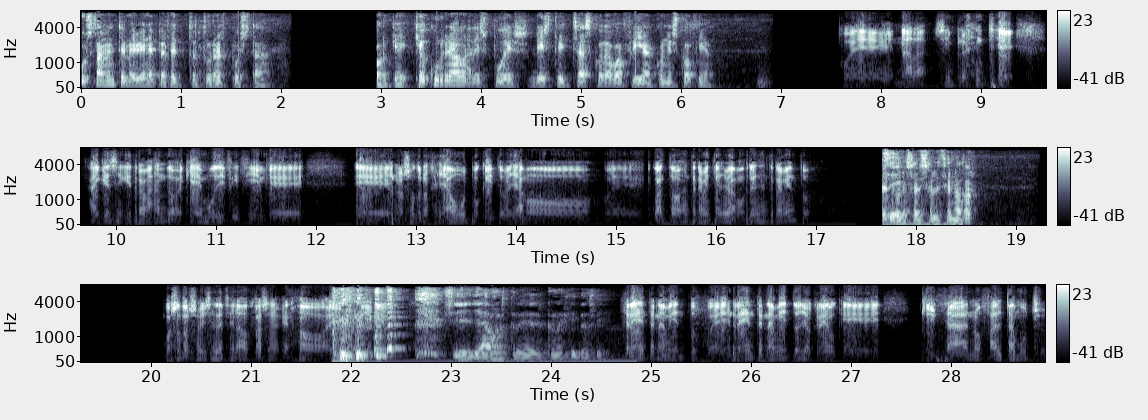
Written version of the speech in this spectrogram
Justamente me viene perfecto tu respuesta. Porque, ¿qué ocurre ahora después de este chasco de agua fría con Escocia? Pues nada, simplemente hay que seguir trabajando. Es que es muy difícil que eh, nosotros que llevamos muy poquito, llevamos... Eh, ¿Cuántos entrenamientos llevamos? ¿Tres entrenamientos? Sí. ¿Tú eres el seleccionador? Vosotros sois seleccionados, casa, que no sí, llevamos tres conejitos, sí. Tres entrenamientos. Pues en tres entrenamientos yo creo que quizá nos falta mucho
